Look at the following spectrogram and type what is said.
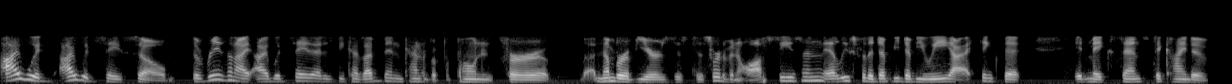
I would I would say so. The reason I, I would say that is because I've been kind of a proponent for a number of years is to sort of an off season, at least for the WWE. I think that it makes sense to kind of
